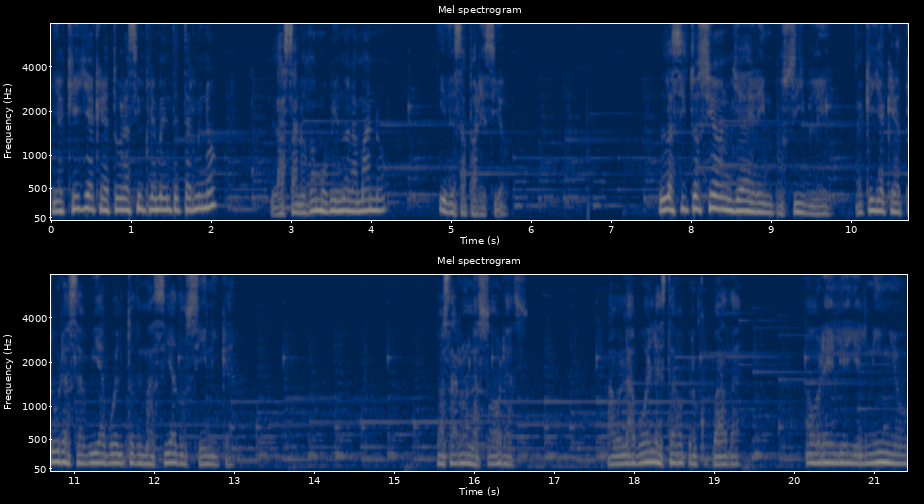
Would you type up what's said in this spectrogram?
y aquella criatura simplemente terminó, la saludó moviendo la mano y desapareció. La situación ya era imposible, aquella criatura se había vuelto demasiado cínica. Pasaron las horas, la abuela estaba preocupada. Aurelia y el niño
